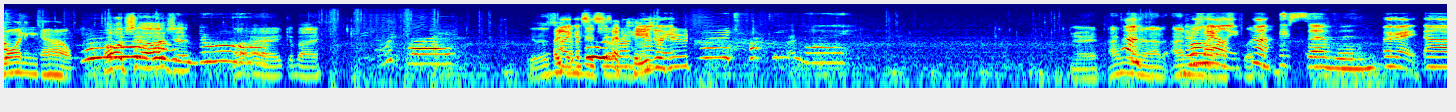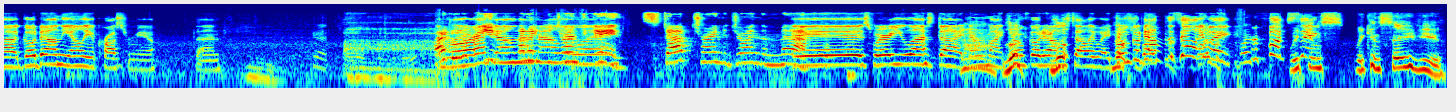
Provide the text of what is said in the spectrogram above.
Joining now. Oh, charge it. No. Oh, Alright, goodbye. Goodbye. Yeah, this is I gonna guess be it's a the taser, alley. dude? Good fucking bye. Alright, I'm Huh. running out. I'm Wrong alley. of. Huh. 57. Okay. Uh, go down the alley across from you. Then. Ah. Why do Right you keep down trying an to join the alleyway. game? Stop trying to join the map. Is where you last died. Never mind. Look, Don't go down look. this alleyway. No, Don't go down this alleyway. For fuck's We sake. can s- we can save you.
